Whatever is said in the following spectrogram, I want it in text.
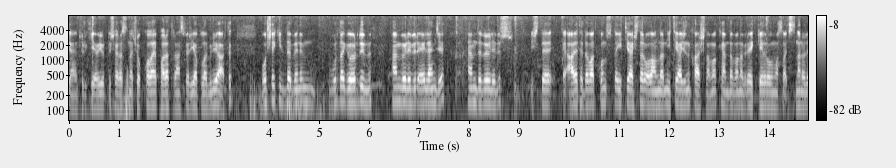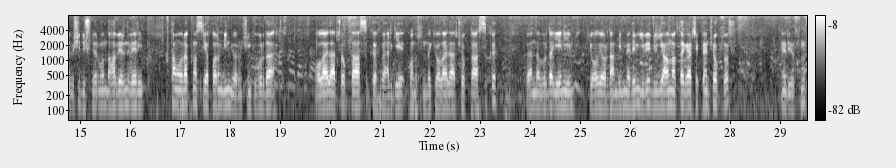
Yani Türkiye ve yurt dışı arasında çok kolay para transferi yapılabiliyor artık. O şekilde benim burada gördüğümü hem böyle bir eğlence hem de böyle bir işte e, alet edevat konusunda ihtiyaçları olanların ihtiyacını karşılamak hem de bana bir ek gelir olması açısından öyle bir şey düşünüyorum. Onun da haberini vereyim. Tam olarak nasıl yaparım bilmiyorum. Çünkü burada olaylar çok daha sıkı. Vergi konusundaki olaylar çok daha sıkı. Ben de burada yeniyim. Yol yordan bilmediğim gibi bilgi almak da gerçekten çok zor. Ne diyorsunuz?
